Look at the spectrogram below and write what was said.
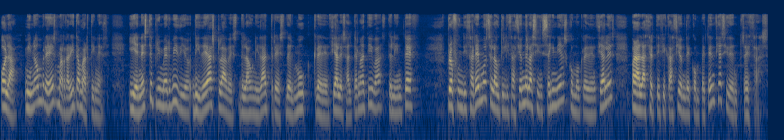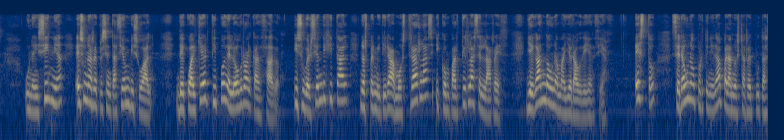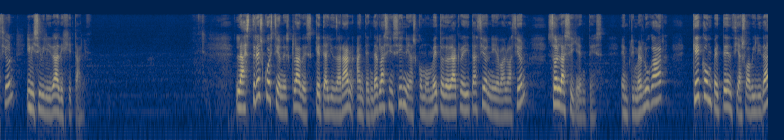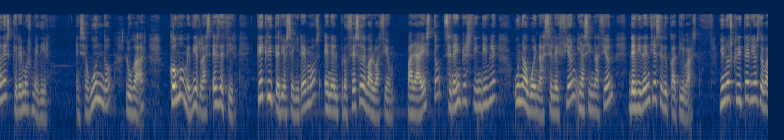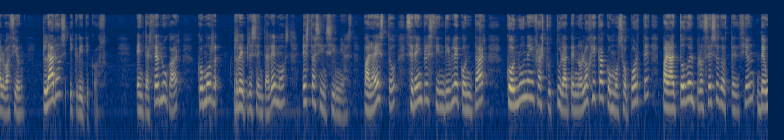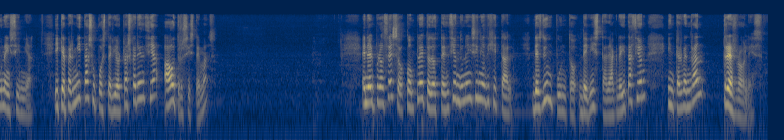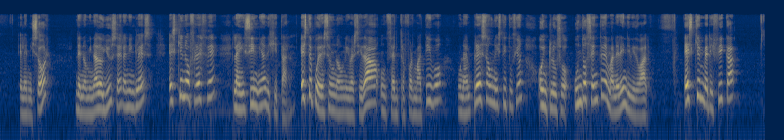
Hola, mi nombre es Margarita Martínez y en este primer vídeo de ideas claves de la unidad 3 del MOOC Credenciales Alternativas del INTEF profundizaremos en la utilización de las insignias como credenciales para la certificación de competencias y de destrezas. Una insignia es una representación visual de cualquier tipo de logro alcanzado y su versión digital nos permitirá mostrarlas y compartirlas en la red, llegando a una mayor audiencia. Esto será una oportunidad para nuestra reputación y visibilidad digital. Las tres cuestiones claves que te ayudarán a entender las insignias como método de acreditación y evaluación son las siguientes. En primer lugar, ¿qué competencias o habilidades queremos medir? En segundo lugar, ¿cómo medirlas? Es decir, ¿qué criterios seguiremos en el proceso de evaluación? Para esto será imprescindible una buena selección y asignación de evidencias educativas y unos criterios de evaluación claros y críticos. En tercer lugar, ¿cómo representaremos estas insignias? Para esto será imprescindible contar con una infraestructura tecnológica como soporte para todo el proceso de obtención de una insignia y que permita su posterior transferencia a otros sistemas. En el proceso completo de obtención de una insignia digital desde un punto de vista de acreditación intervendrán tres roles. El emisor, denominado user en inglés, es quien ofrece la insignia digital. Este puede ser una universidad, un centro formativo, una empresa, una institución o incluso un docente de manera individual. Es quien verifica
